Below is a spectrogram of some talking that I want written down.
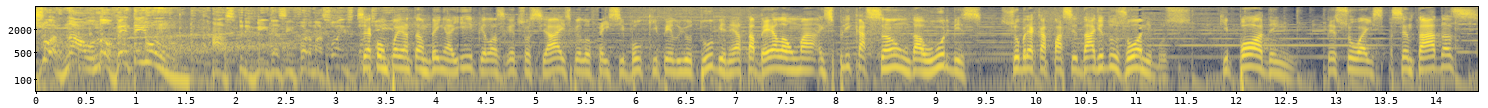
Jornal 91. As primeiras informações. Você acompanha também aí pelas redes sociais, pelo Facebook e pelo YouTube, né? A tabela, uma explicação da URBS sobre a capacidade dos ônibus, que podem pessoas sentadas,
